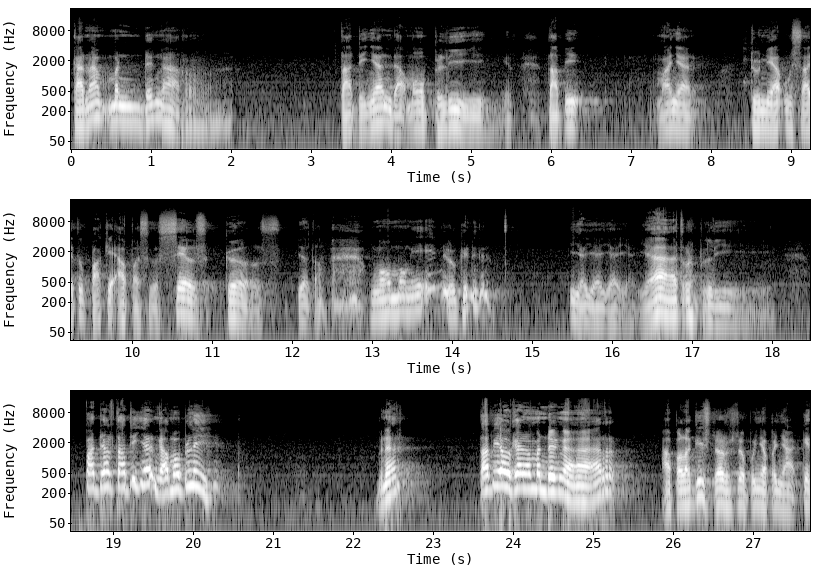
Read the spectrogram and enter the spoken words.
Karena mendengar. Tadinya tidak mau beli, tapi makanya dunia usaha itu pakai apa sih? Sales girls, ya toh. Loh gini kan. Iya iya iya iya, ya terus beli. Padahal tadinya nggak mau beli, Benar? Tapi kalau kalian mendengar, apalagi sudah sudah punya penyakit,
